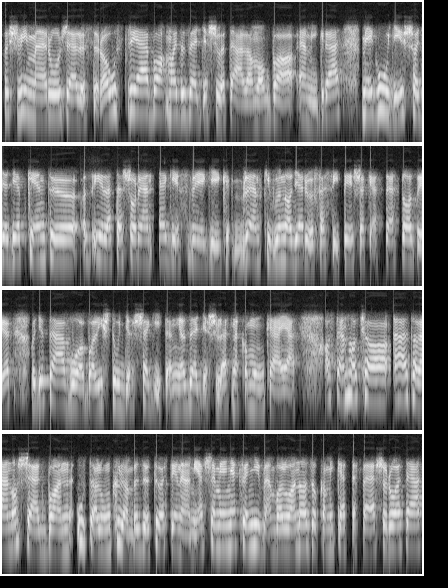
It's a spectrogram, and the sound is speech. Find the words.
hogy Schwimmer Rózsa először Ausztriába, majd az Egyesült Államokba emigrált, még úgy is, hogy egyébként ő az élete során egész végig rendkívül nagy erőfeszítéseket tett azért, hogy a távolból is tudja segíteni az Egyesületnek a munkáját. Aztán, hogyha általánosságban utalunk különböző történelmi eseményekre, nyilvánvalóan azok, amiket te felsoroltál,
